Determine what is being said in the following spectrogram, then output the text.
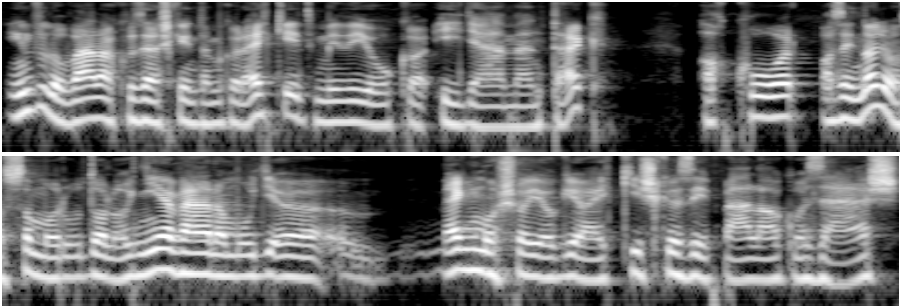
induló vállalkozásként, amikor egy-két milliók így elmentek, akkor az egy nagyon szomorú dolog. Nyilván amúgy ö, megmosolyogja egy kis középvállalkozás,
